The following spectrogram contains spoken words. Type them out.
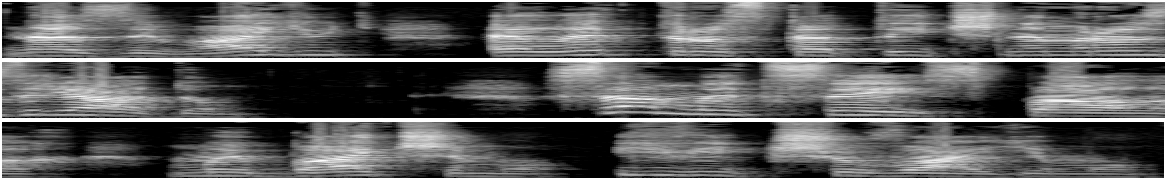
називають електростатичним розрядом. Саме цей спалах ми бачимо і відчуваємо.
